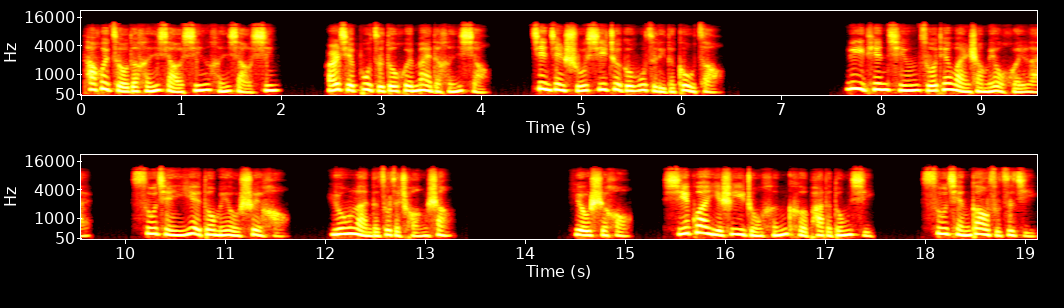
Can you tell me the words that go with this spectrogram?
他会走得很小心、很小心，而且步子都会迈得很小，渐渐熟悉这个屋子里的构造。厉天晴昨天晚上没有回来，苏浅一夜都没有睡好，慵懒的坐在床上。有时候，习惯也是一种很可怕的东西。苏浅告诉自己，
